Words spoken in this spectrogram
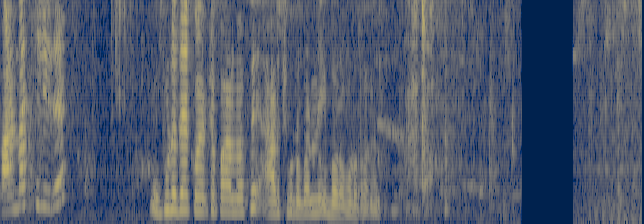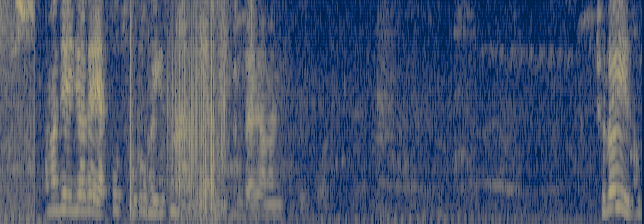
পান পাচ্ছিলি রে উপরে দেখ কয়েকটা পান আছে আর ছোট পান নেই বড় বড় পান আছে আমাদের এই জায়গাটা এত ছোট হয়ে গেছে না আমি এত ছোট জায়গা মানে ছোট হয়ে গেছে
